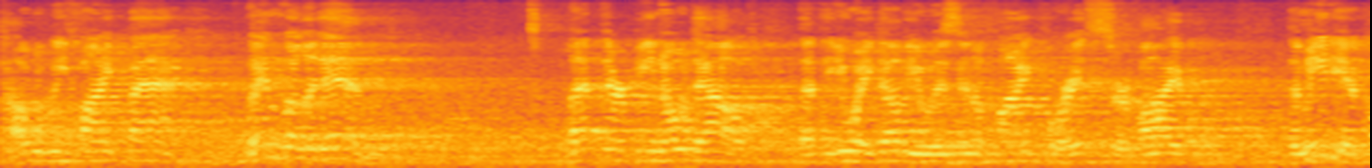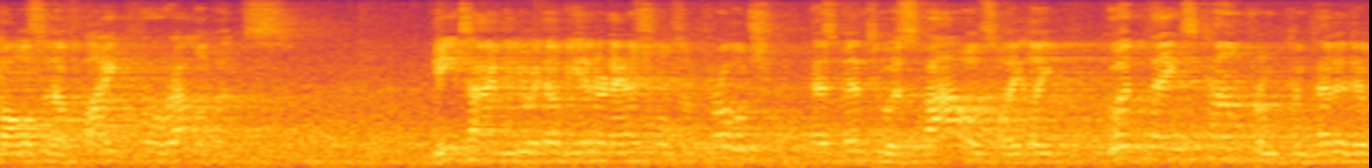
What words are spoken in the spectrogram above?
How do we fight back? When will it end? Let there be no doubt that the UAW is in a fight for its survival. The media calls it a fight for relevance. Meantime, the UAW International's approach has been to espouse lately good things come from competitive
